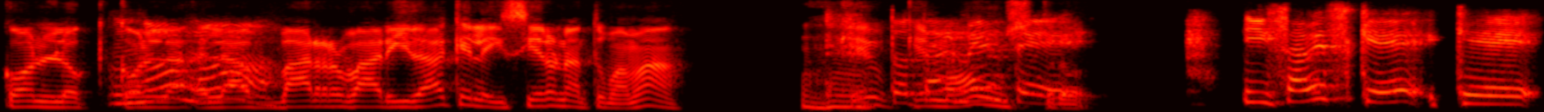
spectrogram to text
con, lo, con la, barbaridad que le hicieron a tu mamá. qué, qué monstruo. Y sabes qué? Que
